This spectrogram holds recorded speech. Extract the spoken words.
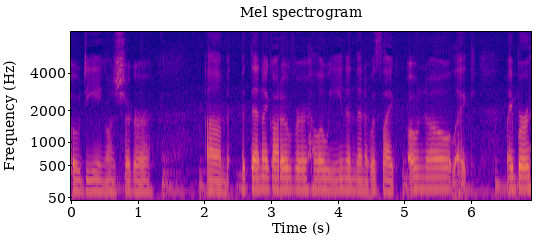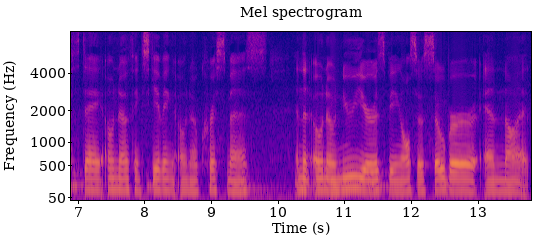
ODing on sugar. Um, but then I got over Halloween and then it was like, oh no, like my birthday, oh no, Thanksgiving, oh no, Christmas. And then, oh no, New Year's being also sober and not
